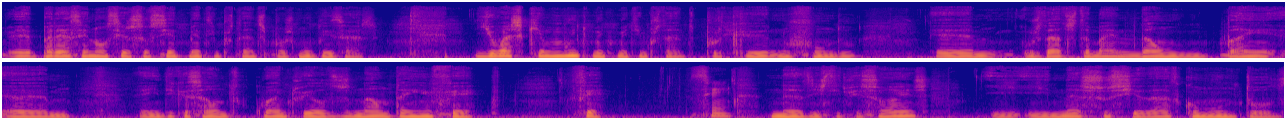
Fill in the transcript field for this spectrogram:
uh, parecem não ser suficientemente importantes para os mobilizar. E eu acho que é muito, muito, muito importante porque, no fundo, uh, os dados também dão bem a indicação de quanto eles não têm fé. Fé. Sim. Nas instituições e, e na sociedade como um todo.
